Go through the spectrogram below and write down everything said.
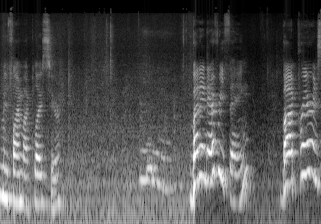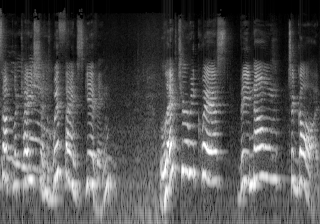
let me find my place here. But in everything, by prayer and supplication with thanksgiving, let your requests be known to God.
